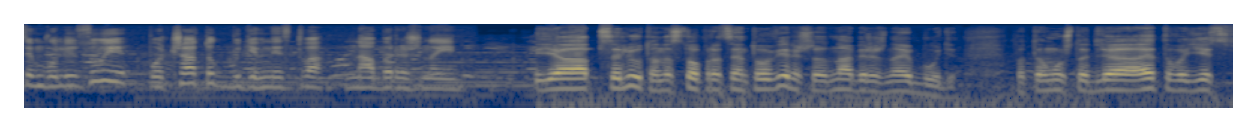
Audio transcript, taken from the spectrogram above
символізує початок будівництва набережної. Я абсолютно на 100% уверен, что набережная будет, потому что для этого есть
